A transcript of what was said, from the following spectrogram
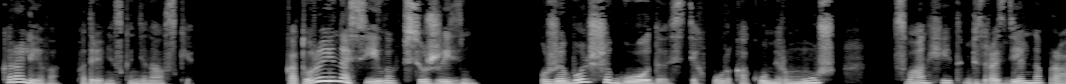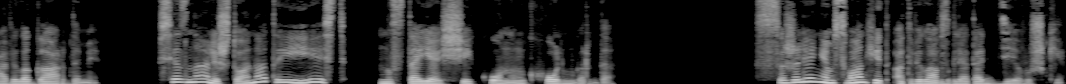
королева по-древнескандинавски, которая и носила всю жизнь. Уже больше года, с тех пор, как умер муж, Сванхит безраздельно правила гардами. Все знали, что она-то и есть настоящий конунг Хольмгарда. С сожалением Сванхит отвела взгляд от девушки.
